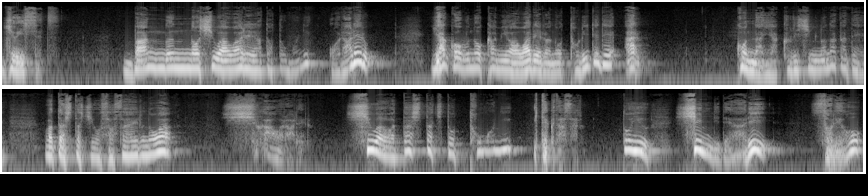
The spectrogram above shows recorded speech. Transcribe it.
11節。万軍の主は我らと共におられる。ヤコブの神は我らの砦である。困難や苦しみの中で私たちを支えるのは主がおられる。主は私たちと共にいてくださる。という真理でありそれを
